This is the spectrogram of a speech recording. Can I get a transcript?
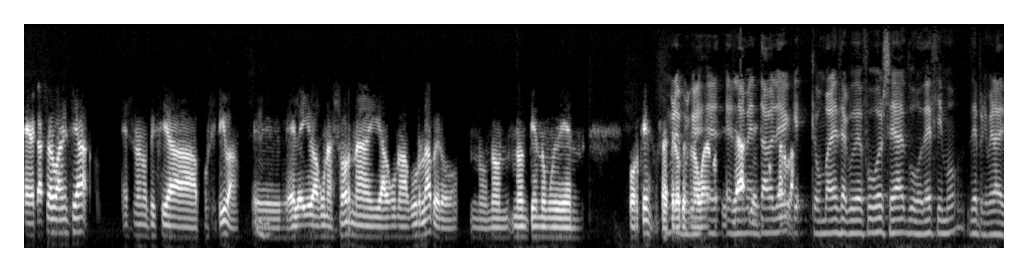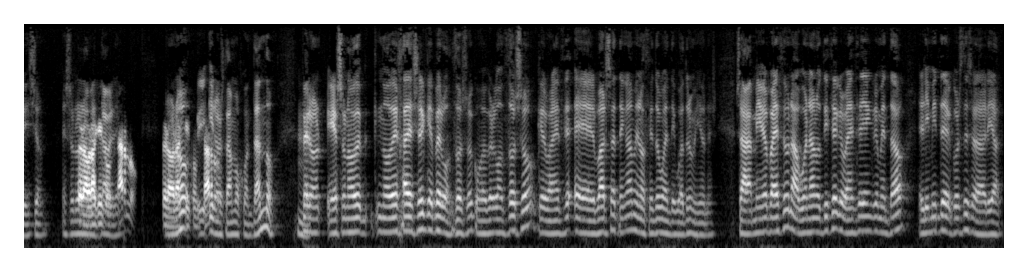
en el caso de Valencia es una noticia positiva. Eh, he leído alguna sorna y alguna burla, pero no, no, no entiendo muy bien por qué. O sea, Hombre, creo que es una buena noticia. es lamentable que, que un Valencia Club de Fútbol sea el duodécimo de primera división. Eso Pero habrá que contarlo. Pero no, que y- contarlo. Y, lo estamos contando. Mm. Pero eso no, no deja de ser que es vergonzoso, como es vergonzoso que el, Valencia, eh, el Barça tenga menos 144 millones. O sea, a mí me parece una buena noticia que el Valencia haya incrementado el límite de coste salarial,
